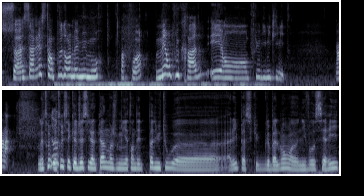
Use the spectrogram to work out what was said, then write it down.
ça, ça reste un peu dans le même humour, parfois, mais en plus crade et en plus limite limite. Voilà. Le truc, le truc c'est que Justin Alpern, moi je m'y attendais pas du tout euh, à lui parce que globalement, euh, niveau série,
